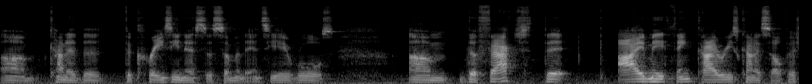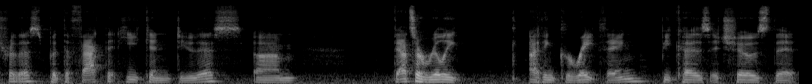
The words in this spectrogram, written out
um, kind of the the craziness of some of the NCAA rules. Um, the fact that I may think Kyrie's kind of selfish for this, but the fact that he can do this, um, that's a really, I think, great thing because it shows that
